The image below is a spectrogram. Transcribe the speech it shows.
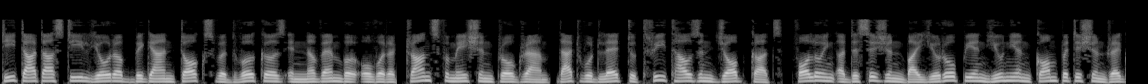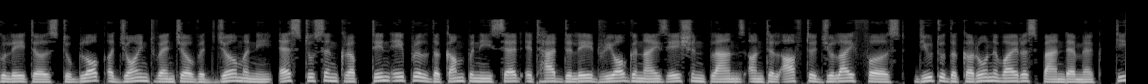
T Tata Steel Europe began talks with workers in November over a transformation program that would lead to 3,000 job cuts, following a decision by European Union competition regulators to block a joint venture with Germany's ThyssenKrupp. In April, the company said it had delayed reorganization plans until after July 1 due to the coronavirus pandemic. T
